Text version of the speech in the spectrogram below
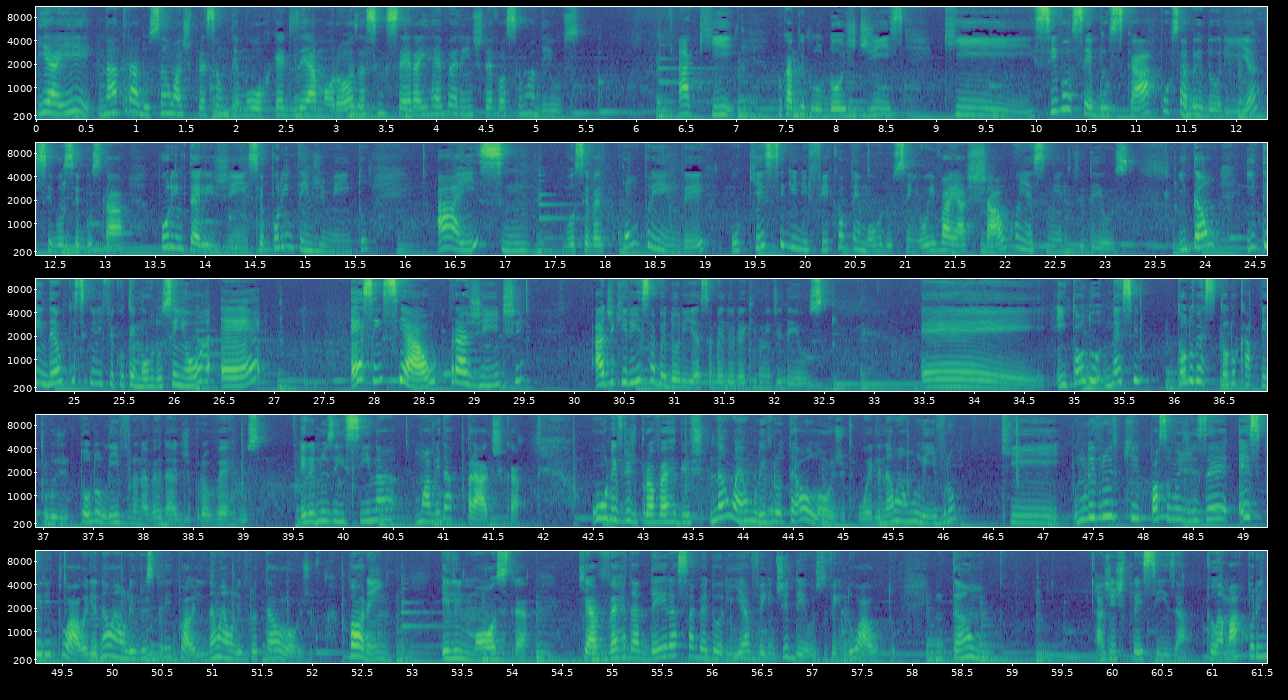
E aí, na tradução, a expressão temor quer dizer amorosa, sincera e reverente devoção a Deus. Aqui, no capítulo 2, diz que se você buscar por sabedoria, se você buscar por inteligência, por entendimento, aí sim você vai compreender o que significa o temor do Senhor e vai achar o conhecimento de Deus. Então, entender o que significa o temor do Senhor é essencial para a gente adquirir sabedoria, a sabedoria que vem de Deus. É, em todo nesse todo todo capítulo todo livro, na verdade, de Provérbios, ele nos ensina uma vida prática. O livro de Provérbios não é um livro teológico, ele não é um livro que um livro que possamos dizer espiritual. Ele não é um livro espiritual, ele não é um livro teológico. Porém, ele mostra que a verdadeira sabedoria vem de Deus, vem do alto. Então, a gente precisa clamar por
